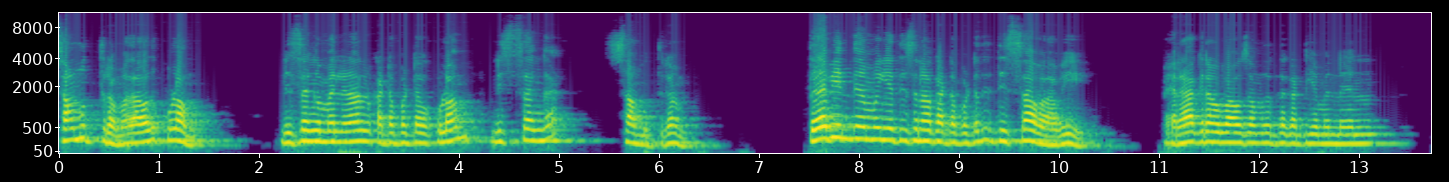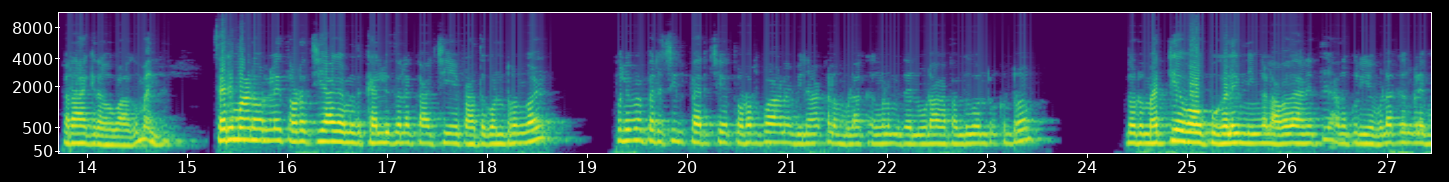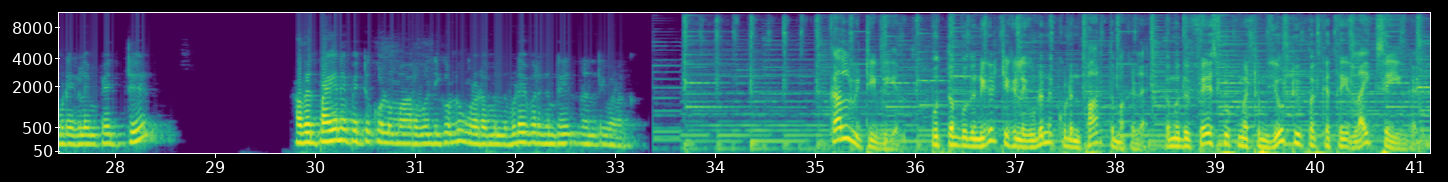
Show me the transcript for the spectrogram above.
சமுத்திரம் அதாவது குளம். நிசங்கமல்லனால் கட்டப்பட்ட குளம் நிசங்க சமுத்திரம். தேவியந்திய திசனால் கட்டப்பட்டது திசாவாவி. பராக்கிரமபாகு சமுத்திரத்தை கட்டிய மன்னன் பராக்கிரமபாகு என்ன சரிமானவர்களை தொடர்ச்சியாக எமது கல்வி தொலைக்காட்சியை பார்த்து கொண்டிருங்கள். புலிமை பரிசில் பரீட்சை தொடர்பான வினாக்களும் விளக்கங்களும் இதன் ஊடாக தந்து கொண்டிருக்கின்றோம். இதோடு மத்திய வகுப்புகளையும் நீங்கள் அவதானித்து அதற்குரிய விளக்கங்களையும் முறைகளையும் பெற்று அதன் பயனை பெற்றுக்கொள்ளுமாறு வேண்டிக் கொண்டு உங்களிடம் விடைபெறுகின்றேன். நன்றி வணக்கம். கல்வி டிவியில் புத்தம்புது நிகழ்ச்சிகளை உடனுக்குடன் பார்த்து மகிழ எமது ஃபேஸ்புக் மற்றும் யூடியூப் பக்கத்தை லைக் செய்யுங்கள்.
